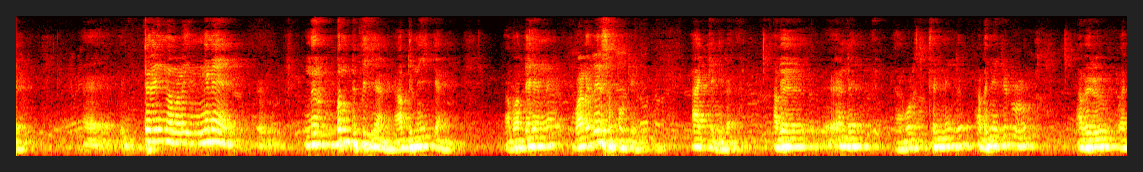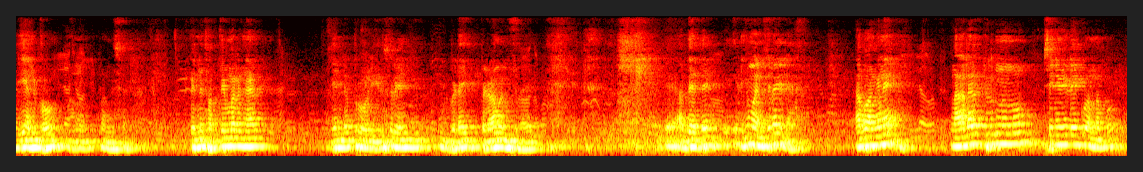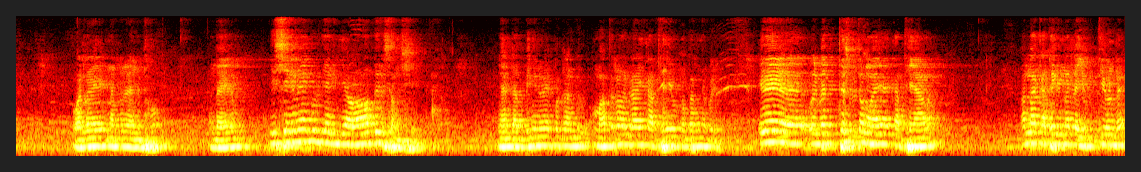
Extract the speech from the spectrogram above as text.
ഇത്രയും നമ്മളെ ഇങ്ങനെ നിർബന്ധിപ്പിക്കാൻ അഭിനയിക്കാൻ അപ്പോൾ അദ്ദേഹം വളരെ സപ്പോർട്ട് ചെയ്തു ആക്ടിങ്ങിൽ അത് എന്റെ ഞാൻ കുറച്ച് സിനിമയിൽ അഭിനയിച്ചിട്ടുള്ളൂ. അതൊരു വലിയ അനുഭവം നന്ദി സാർ. പിന്നെ സത്യം പറഞ്ഞാൽ എന്റെ പ്രൊഡ്യൂസർ ഇവിടെ ഇപ്പോഴാണ് മനസ്സിലായത്. അദ്ദേഹത്തെ എനിക്ക് മനസ്സിലായില്ല. അപ്പോൾ അങ്ങനെ നാടകത്തിൽ നിന്നും സിനിമയിലേക്ക് വന്നപ്പോൾ വളരെ നല്ലൊരു അനുഭവം. എന്തായാലും ഈ സിനിമയെക്കുറിച്ച് എനിക്ക് യാതൊരു സംശയമില്ല ഞാൻ ഡബിങ്ങിനെ പോയപ്പോൾ കണ്ടു. മാത്രമല്ല ഈ കഥയൊക്കെ പറഞ്ഞപ്പോൾ ഇത് ഒരു വ്യത്യസ്തമായ കഥയാണ്. അന്ന് ആ കഥയിൽ നല്ല യുക്തിയുണ്ട്.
